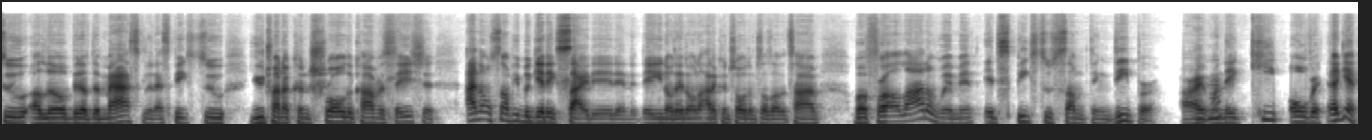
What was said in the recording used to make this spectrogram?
to a little bit of the masculine. That speaks to you trying to control the conversation. I know some people get excited and they, you know, they don't know how to control themselves all the time. But for a lot of women, it speaks to something deeper. All right? Mm-hmm. When they keep over again,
